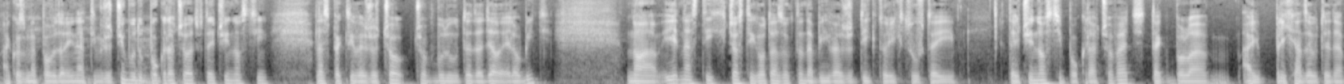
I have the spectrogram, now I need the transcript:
ako sme povedali nad tým, že či budú pokračovať v tej činnosti, respektíve, že čo, čo budú teda ďalej robiť. No a jedna z tých častých otázok teda býva, že tí, ktorí chcú v tej, tej činnosti pokračovať, tak bola, aj prichádzajú teda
